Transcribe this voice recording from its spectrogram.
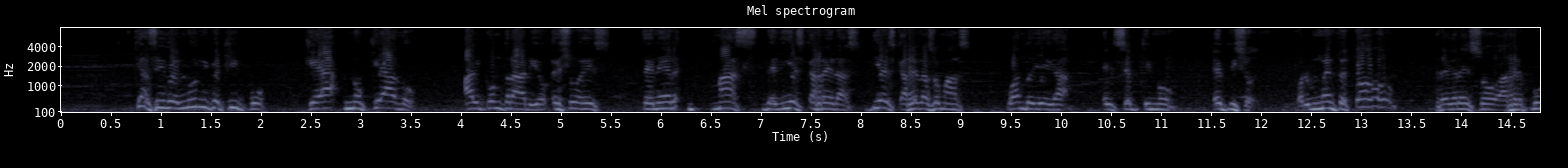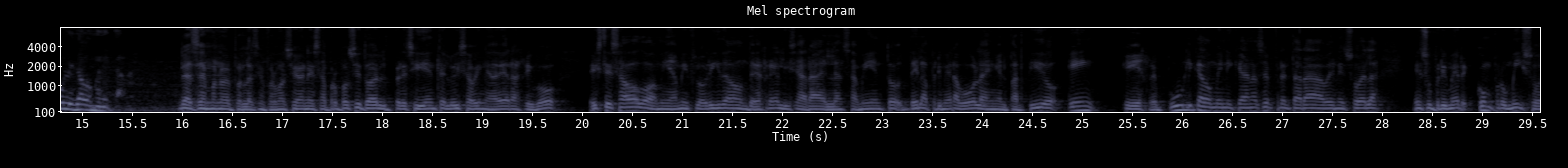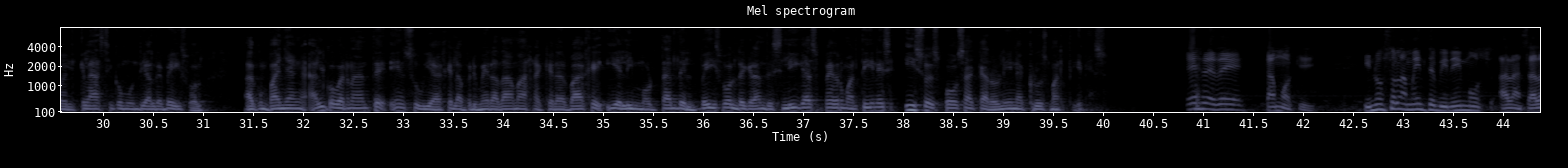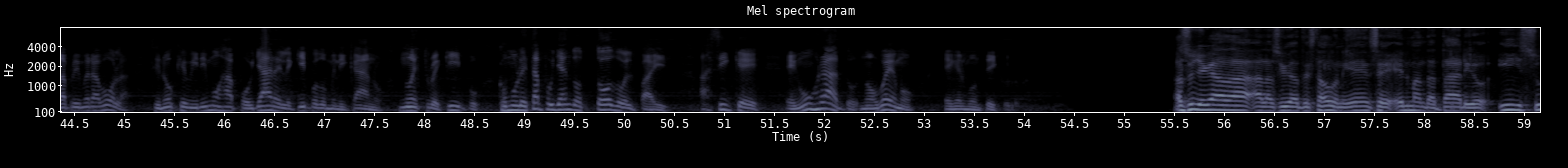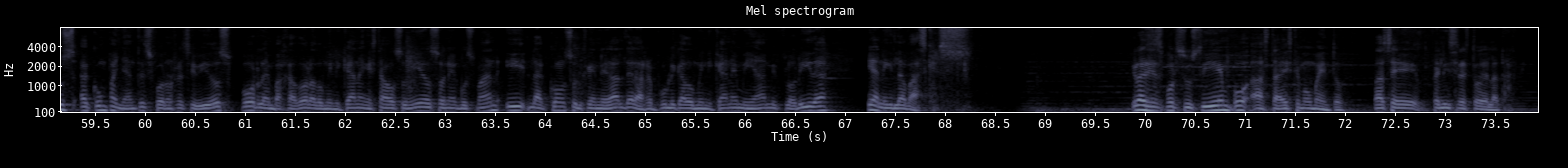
que ha sido el único equipo que ha noqueado. Al contrario, eso es tener más de 10 carreras, 10 carreras o más cuando llega el séptimo episodio. Por el momento es todo. Regreso a República Dominicana. Gracias, Manuel, por las informaciones. A propósito, el presidente Luis Abinader arribó este sábado a Miami, Florida, donde realizará el lanzamiento de la primera bola en el partido en que República Dominicana se enfrentará a Venezuela en su primer compromiso del Clásico Mundial de Béisbol. Acompañan al gobernante en su viaje la primera dama Raquel Arbaje y el inmortal del béisbol de grandes ligas Pedro Martínez y su esposa Carolina Cruz Martínez. RD, estamos aquí. Y no solamente vinimos a lanzar la primera bola, sino que vinimos a apoyar el equipo dominicano, nuestro equipo, como lo está apoyando todo el país. Así que en un rato nos vemos en el Montículo. A su llegada a la ciudad estadounidense, el mandatario y sus acompañantes fueron recibidos por la embajadora dominicana en Estados Unidos, Sonia Guzmán, y la cónsul general de la República Dominicana en Miami, Florida, Yanila Vázquez. Gracias por su tiempo hasta este momento. Pase feliz resto de la tarde.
